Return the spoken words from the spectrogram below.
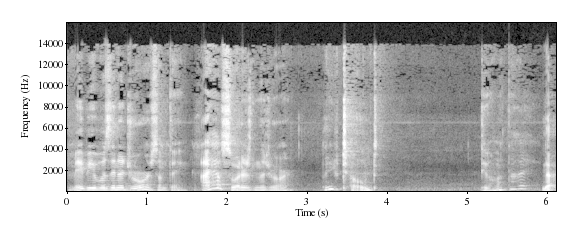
Maybe it was in a drawer or something. I have sweaters in the drawer. No, you don't. Do I? Want that? No.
